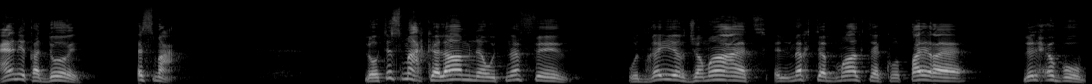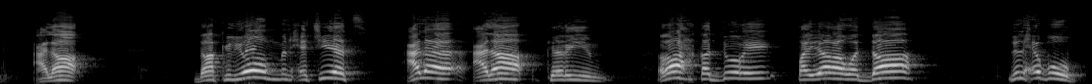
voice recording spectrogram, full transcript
عيني قدوري اسمع. لو تسمع كلامنا وتنفذ وتغير جماعة المكتب مالتك والطيرة للحبوب علاء. ذاك اليوم من حكيت على علاء كريم. راح قدوري طيارة وداه للحبوب.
